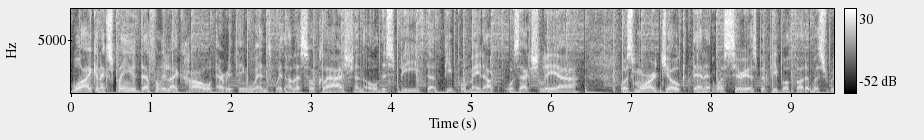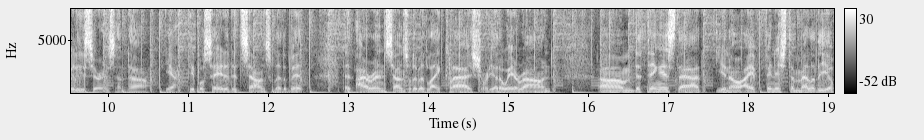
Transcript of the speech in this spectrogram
well, I can explain you definitely like how everything went with Alesso Clash and all this beef that people made up. It was actually uh, was more a joke than it was serious, but people thought it was really serious. And uh, yeah, people say that it sounds a little bit that Iron sounds a little bit like Clash or the other way around. Um, the thing is that you know I finished the melody of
